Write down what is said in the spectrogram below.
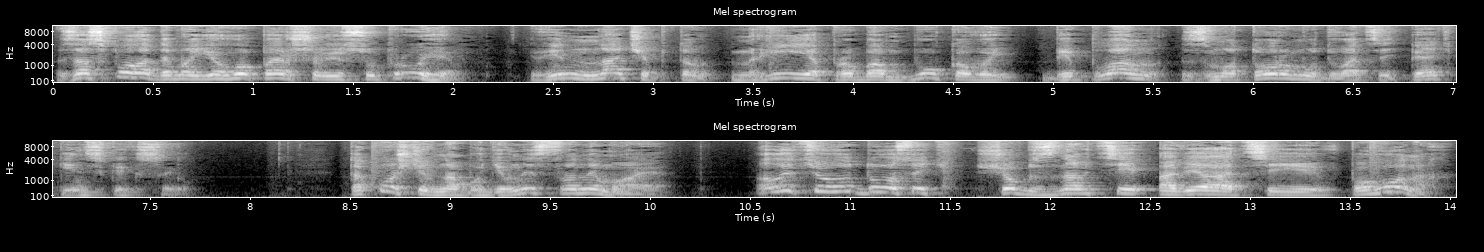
За спогадами його першої супруги, він начебто мріє про бамбуковий біплан з мотором у 25 кінських сил. Та коштів на будівництво немає. Але цього досить, щоб знавці авіації в погонах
